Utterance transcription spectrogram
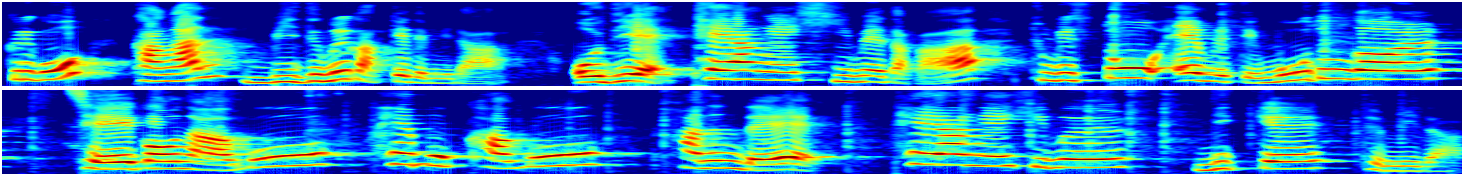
그리고 강한 믿음을 갖게 됩니다. 어디에? 태양의 힘에다가 to restore everything. 모든 걸 재건하고 회복하고 하는데 태양의 힘을 믿게 됩니다.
